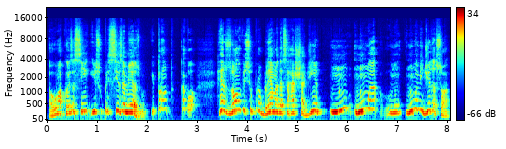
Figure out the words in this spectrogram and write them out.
alguma coisa assim, isso precisa mesmo. E pronto, acabou. Resolve-se o problema dessa rachadinha num, numa, numa medida só.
